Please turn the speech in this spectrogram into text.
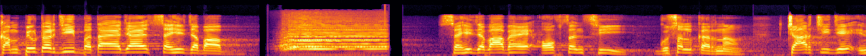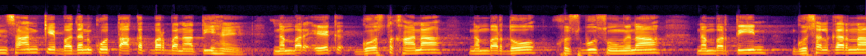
कंप्यूटर जी, बताया जाए सही जवाब। सही जवाब है ऑप्शन सी, गुसल करना। चार चीज़ें इंसान के बदन को ताकतवर बनाती हैं। नंबर एक, गोश्त खाना। नंबर दो, खुशबू सूंघना। नंबर तीन, गुसल करना।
